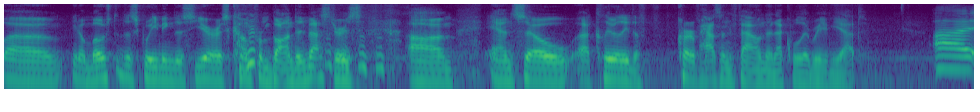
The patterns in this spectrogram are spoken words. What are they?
um, you know, most of the screaming this year has come from bond investors, um, and so uh, clearly the curve hasn't found an equilibrium yet. Uh,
